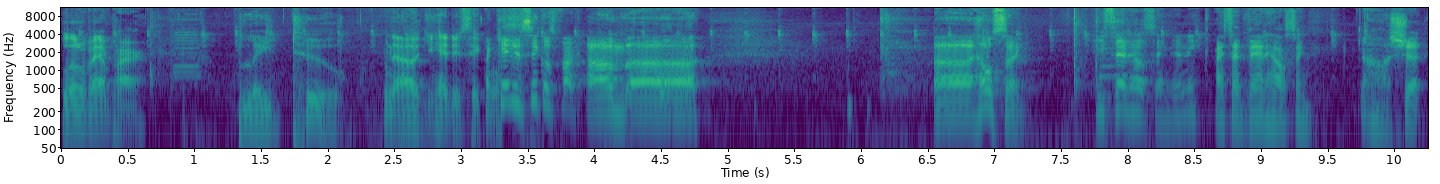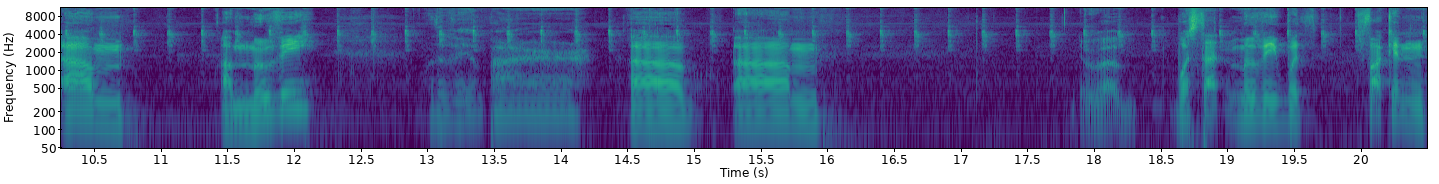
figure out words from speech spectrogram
Little Vampire. Blade 2. No, you can't do sequels. I can't do sequels. Fuck. Um, uh, uh, Helsing. He said Helsing, didn't he? I said Van Helsing. Oh, shit. Um, a movie with a vampire. Uh, um, uh, what's that movie with fucking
